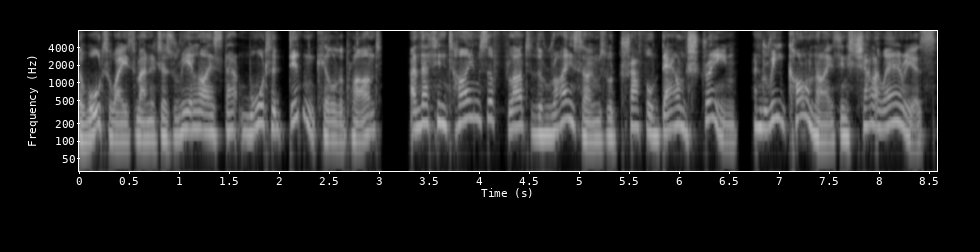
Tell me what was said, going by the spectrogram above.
The waterways managers realised that water didn't kill the plant, and that in times of flood the rhizomes would travel downstream and recolonise in shallow areas.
